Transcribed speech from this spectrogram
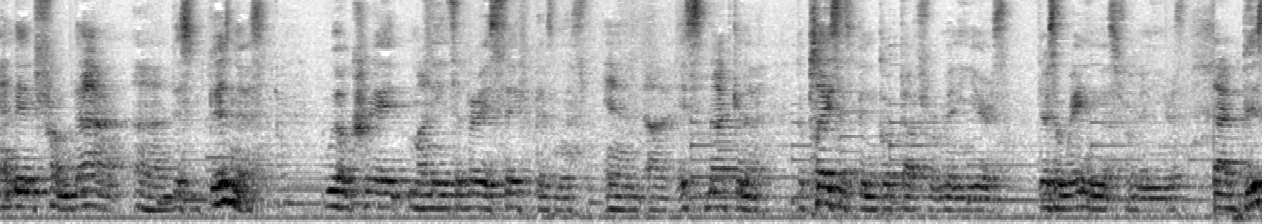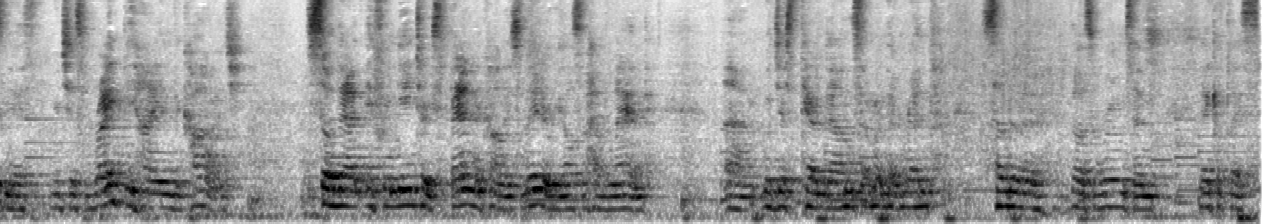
And then from that, uh, this business will create money. It's a very safe business. And uh, it's not going to, the place has been booked up for many years. There's a waiting list for many years. That business, which is right behind the college, so that if we need to expand the college later, we also have land. Uh, we'll just tear down some of the rent, some of the, those rooms and make a place.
